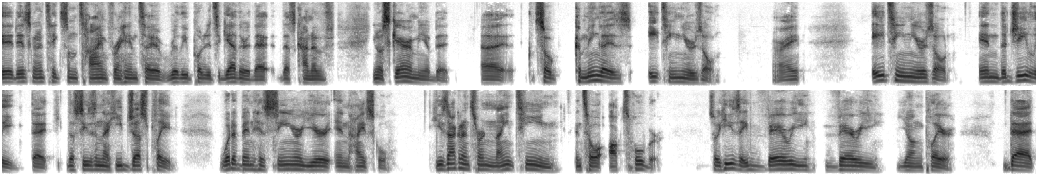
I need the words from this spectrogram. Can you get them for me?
it is going to take some time for him to really put it together. That that's kind of you know scaring me a bit. Uh, so Kuminga is 18 years old. All right. 18 years old in the G League that the season that he just played would have been his senior year in high school. He's not going to turn 19 until October. So he's a very, very young player that,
